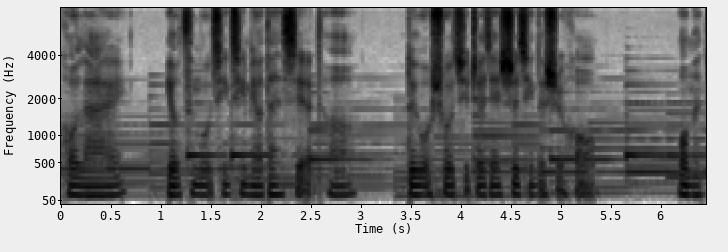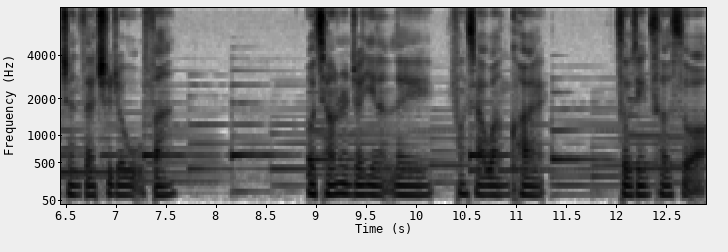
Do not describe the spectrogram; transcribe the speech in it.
后来有次母亲轻描淡写的对我说起这件事情的时候，我们正在吃着午饭。我强忍着眼泪放下碗筷，走进厕所，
